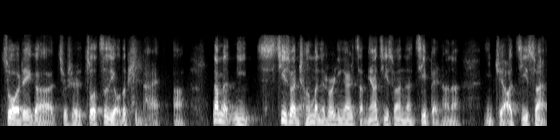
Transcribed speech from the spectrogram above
做这个就是做自有的品牌啊，那么你计算成本的时候应该是怎么样计算呢？基本上呢，你只要计算。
